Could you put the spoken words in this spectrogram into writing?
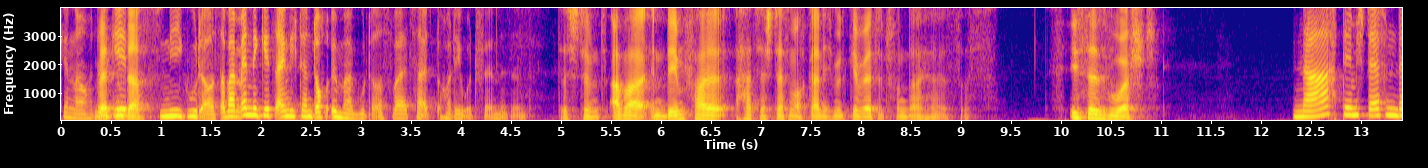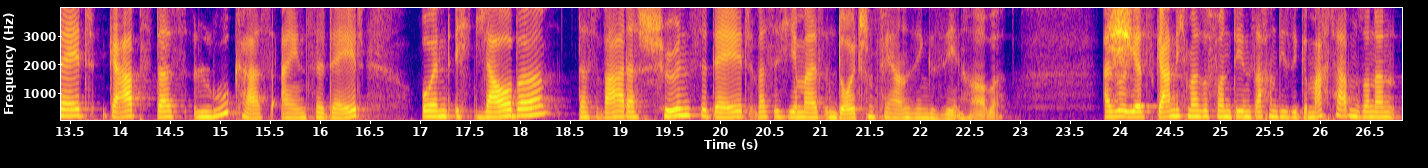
Genau. Das Wetten geht das. nie gut aus. Aber am Ende geht es eigentlich dann doch immer gut aus, weil es halt Hollywood-Filme sind. Das stimmt. Aber in dem Fall hat ja Steffen auch gar nicht mitgewettet, von daher ist das. Ist das wurscht. Nach dem Steffen-Date gab es das Lukas-Einzeldate. Und ich glaube, das war das schönste Date, was ich jemals im deutschen Fernsehen gesehen habe. Also jetzt gar nicht mal so von den Sachen, die sie gemacht haben, sondern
